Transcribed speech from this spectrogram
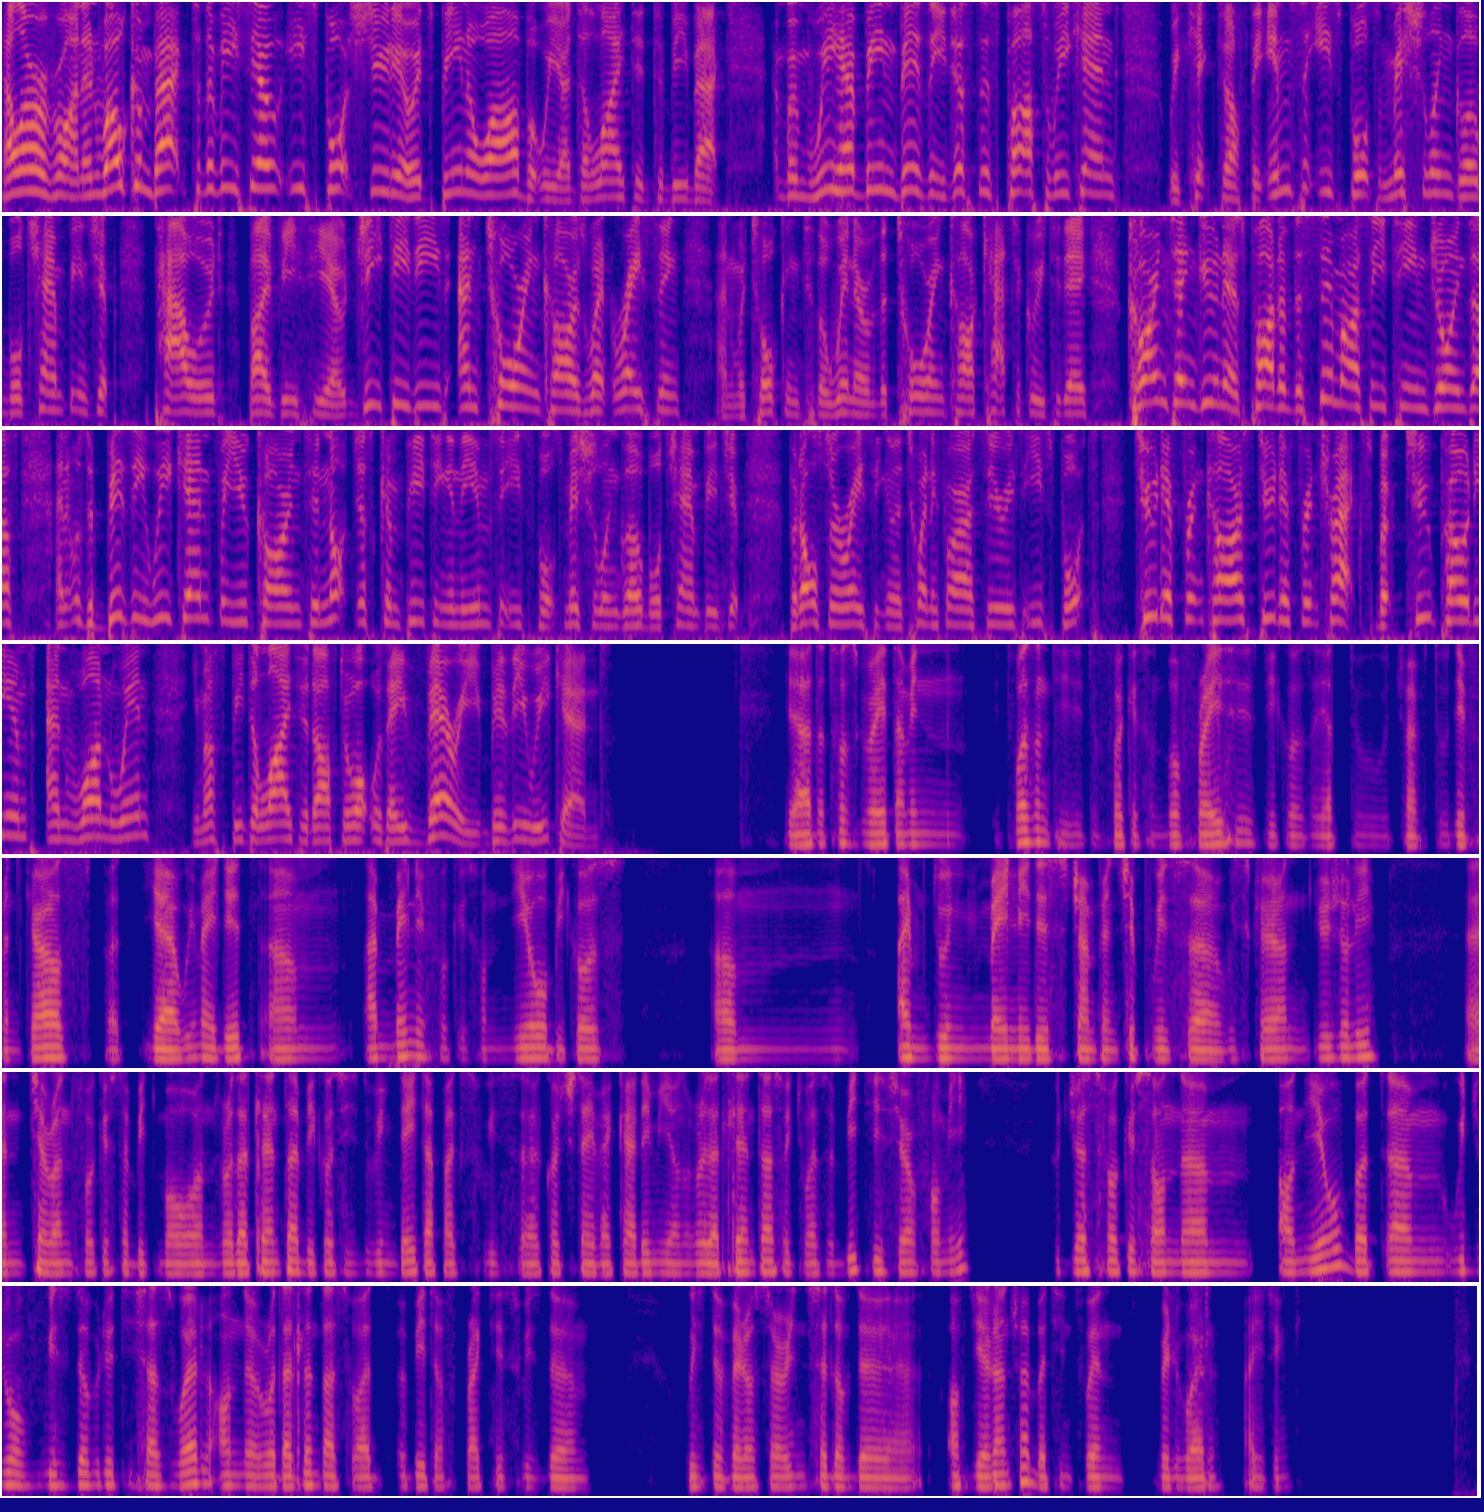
Hello, everyone, and welcome back to the VCO Esports Studio. It's been a while, but we are delighted to be back. And when we have been busy, just this past weekend, we kicked off the IMSA Esports Michelin Global Championship powered by VCO. GTDs and touring cars went racing, and we're talking to the winner of the touring car category today. Corin Tenguna, Gunes, part of the SimRC team, joins us, and it was a busy weekend for you, Corin, to not just competing in the IMSA Esports Michelin Global Championship, but also racing in the 24 Hour Series Esports. Two different cars, two different tracks, but two podiums one win. You must be delighted after what was a very busy weekend. Yeah, that was great. I mean, it wasn't easy to focus on both races because I had to drive two different cars. But yeah, we made it. Um, I'm mainly focused on Neo because um, I'm doing mainly this championship with uh, with Kieran usually, and Kieran focused a bit more on Road Atlanta because he's doing data packs with uh, Coach Dave Academy on Road Atlanta. So it was a bit easier for me to just focus on um, on Neo, but um, we drove with WTS as well on the Road Atlanta, so I had a bit of practice with the with the Veloster instead of the of the Elantra, but it went really well, I think.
